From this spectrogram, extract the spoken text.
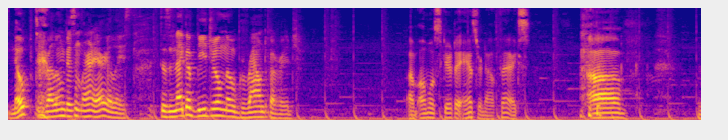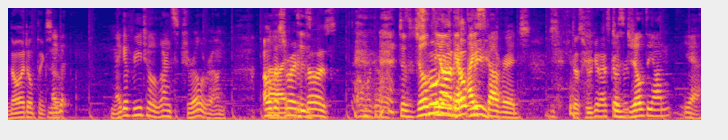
Nope, Breloom doesn't learn Aerial Ace. Does Mega Beedrill know ground coverage? I'm almost scared to answer now. Thanks. Um, no, I don't think so. Mega Mega Beedrill learns Drill Run. oh, that's uh, right, does- it does. Oh my god. Does Jolteon get ice me. coverage? Does who get ice coverage? Does? Jolteon? Yeah.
